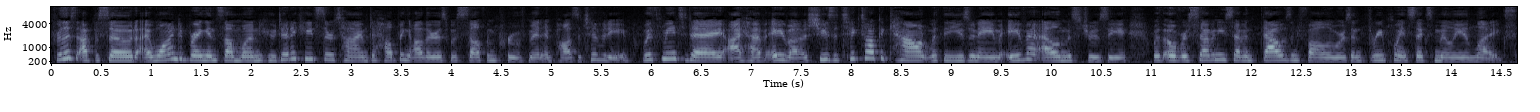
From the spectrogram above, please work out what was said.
For this episode, I wanted to bring in someone who dedicates their time to helping others with self improvement and positivity. With me today, I have Ava. She's a TikTok account with the username Ava L. Mistruzzi with over 77,000 followers and 3.6 million likes.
